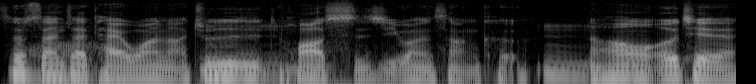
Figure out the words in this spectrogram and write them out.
这算在台湾啦，就是嗯花了十几万上课，嗯，然后而且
